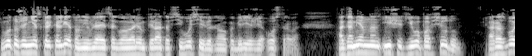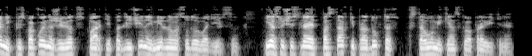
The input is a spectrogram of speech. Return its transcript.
Вот уже несколько лет он является главарем пиратов всего северного побережья острова. Агамемнон ищет его повсюду, а разбойник преспокойно живет в Спарте под личиной мирного судовладельца и осуществляет поставки продуктов к столу микенского правителя.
